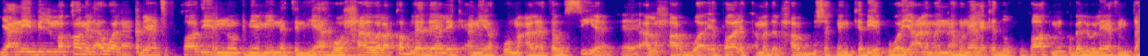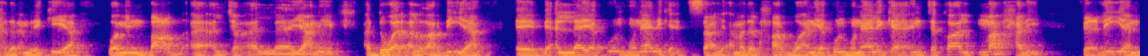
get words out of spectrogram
يعني بالمقام الأول أنا باعتقادي أنه بنيامين نتنياهو حاول قبل ذلك أن يقوم على توسيع الحرب وإطالة أمد الحرب بشكل كبير، هو يعلم أن هنالك ضغوطات من قبل الولايات المتحدة الأمريكية ومن بعض يعني الدول الغربية بأن لا يكون هنالك اتساع لأمد الحرب وأن يكون هنالك انتقال مرحلي فعليا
